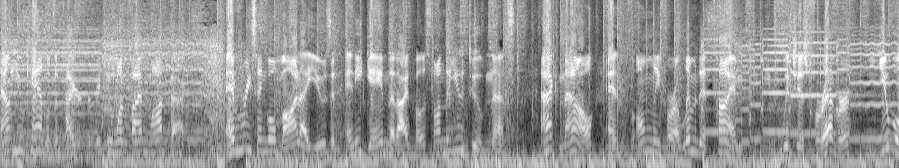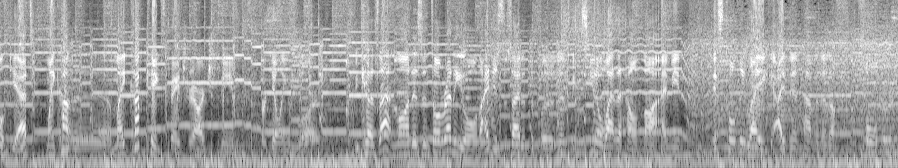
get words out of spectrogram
now you can with the TigerKirby215 mod pack. Every single mod I use in any game that I post on the YouTube nets. Act now, and only for a limited time, which is forever, you will get my cu- uh, my Cupcakes Patriarch theme for Killing Floor. Because that mod isn't already old, I just decided to put it in because you know why the hell not? I mean, it's totally like I didn't have it a folders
